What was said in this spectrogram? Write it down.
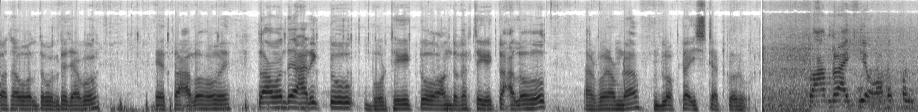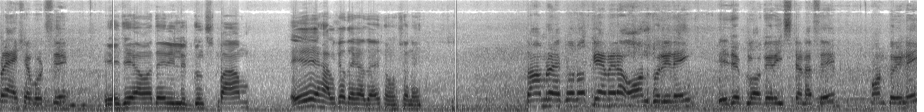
কথা বলতে বলতে যাব। এত আলো হবে। তো আমাদের আরেকটু ভোর থেকে একটু অন্ধকার থেকে একটু আলো হোক, তারপর আমরা ব্লগটা স্টার্ট করব। তো আমরা আইসি অনেকক্ষণ প্রায় এসে পড়ছি। এই যে আমাদের ইলেকট্রনিক্স পাম্প এ হালকা দেখা যায়, সমস্যা নেই। তো আমরা এখনও ক্যামেরা অন করি নেই, এই যে ব্লগের স্ট্যান্ড আছে, অন করি নেই।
